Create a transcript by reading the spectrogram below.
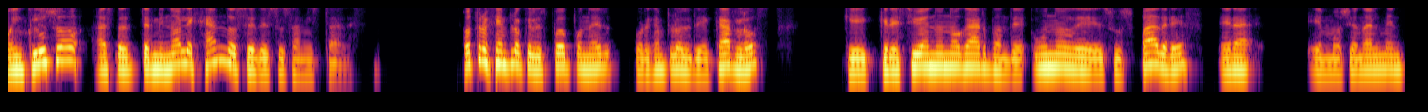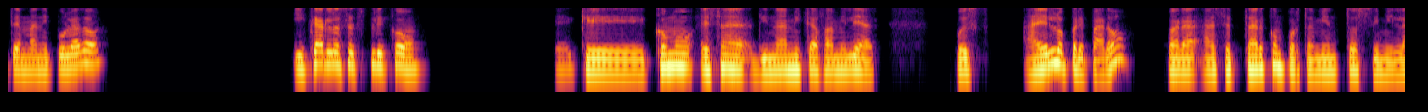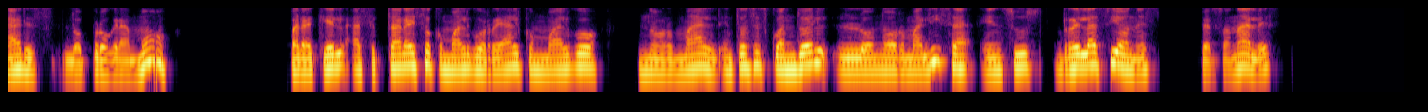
o incluso hasta terminó alejándose de sus amistades. Otro ejemplo que les puedo poner, por ejemplo, el de Carlos, que creció en un hogar donde uno de sus padres era emocionalmente manipulador. Y Carlos explicó eh, que cómo esa dinámica familiar, pues a él lo preparó para aceptar comportamientos similares, lo programó para que él aceptara eso como algo real, como algo normal. Entonces, cuando él lo normaliza en sus relaciones personales,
